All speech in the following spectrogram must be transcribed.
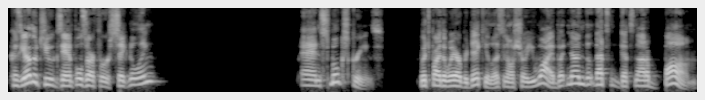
Because the other two examples are for signaling and smoke screens, which, by the way, are ridiculous, and I'll show you why. But none, that's that's not a bomb.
